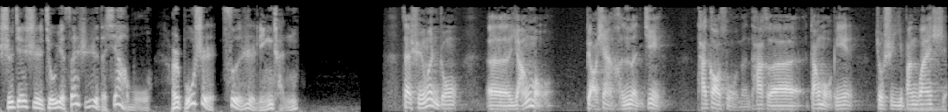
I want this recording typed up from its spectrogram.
时间是九月三十日的下午。而不是次日凌晨。在询问中，呃，杨某表现很冷静，他告诉我们，他和张某兵就是一般关系。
